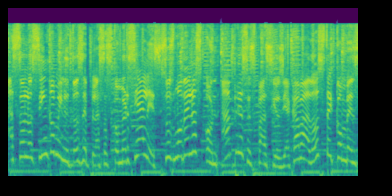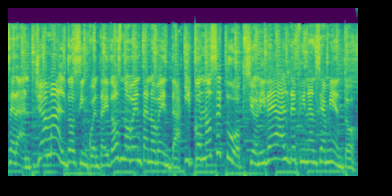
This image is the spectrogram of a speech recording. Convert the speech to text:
a solo 5 minutos de plazas comerciales. Sus modelos con amplios espacios y acabados te convencerán. Llama al 252-9090 y conoce tu opción ideal de financiamiento.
